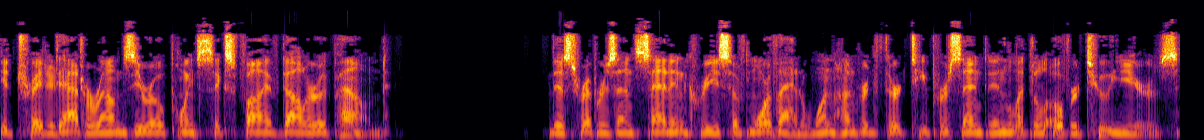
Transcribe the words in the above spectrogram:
it traded at around $0.65 a pound. This represents an increase of more than 130% in little over two years.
